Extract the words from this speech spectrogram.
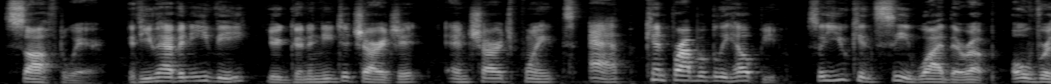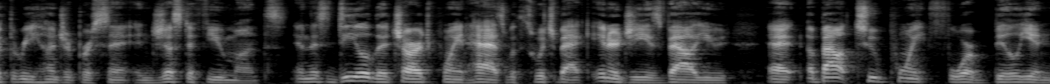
software. If you have an EV, you're going to need to charge it, and ChargePoint's app can probably help you. So you can see why they're up over 300% in just a few months. And this deal that ChargePoint has with Switchback Energy is valued at about $2.4 billion,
